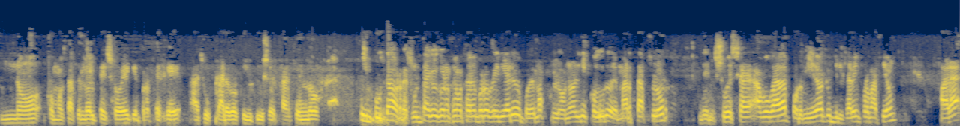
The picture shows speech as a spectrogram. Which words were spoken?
no como está haciendo el PSOE que protege a sus cargos que incluso están siendo imputados. Resulta que hoy conocemos también por lo que diario Podemos clonó el disco duro de Marta Flor, de su abogada, por miedo a que utilizara información para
